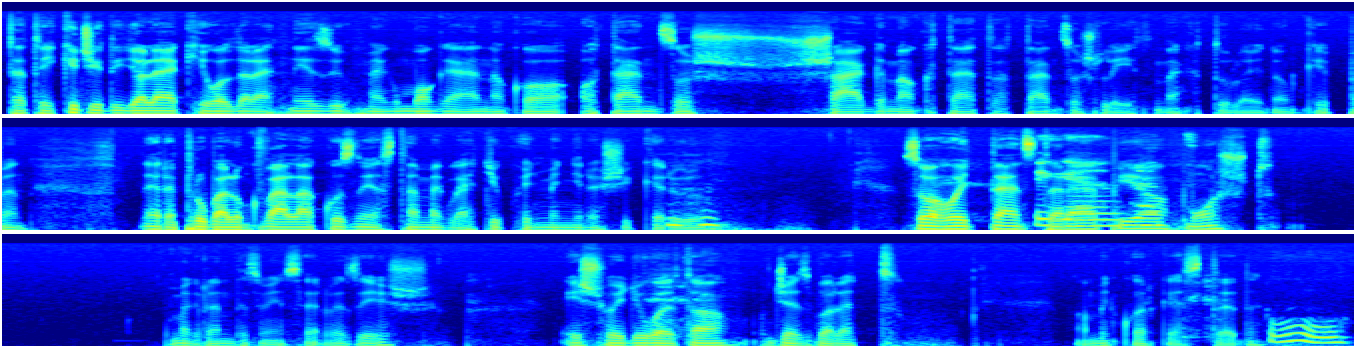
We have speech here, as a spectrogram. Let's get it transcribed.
Tehát egy kicsit így a lelki oldalát nézzük meg magának a, a táncosságnak, tehát a táncos létnek tulajdonképpen. Erre próbálunk vállalkozni, aztán meglátjuk, hogy mennyire sikerül. Mhm. Szóval, hogy táncterápia Igen, hát... most, megrendezvényszervezés, és hogy volt a jazz balett amikor kezdted? Ú,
